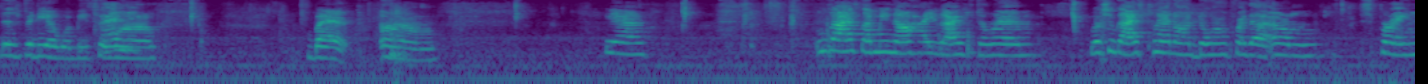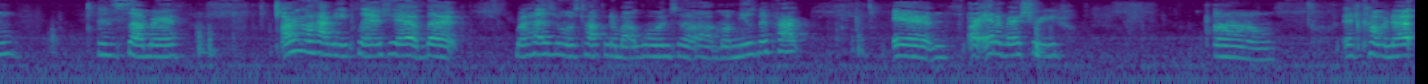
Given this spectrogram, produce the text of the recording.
this video would be too long. But, um, yeah you guys let me know how you guys doing what you guys plan on doing for the um spring and summer. I don't have any plans yet but my husband was talking about going to um, amusement park and our anniversary um is coming up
